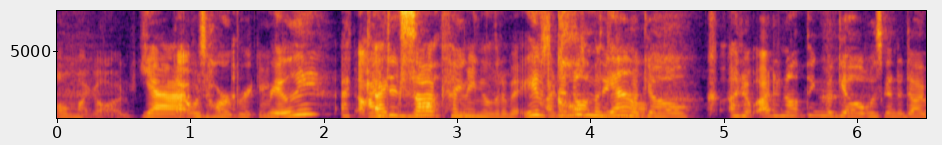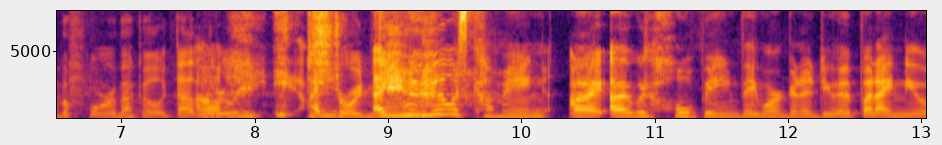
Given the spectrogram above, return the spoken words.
Oh my god. yeah that was heartbreaking. really i, I I, did saw not it coming think- a little bit it was I called miguel, Miguel. I don't. I did not think Miguel was gonna die before Rebecca. Like that Oh, literally it- I- destroyed I, me. knew it was coming. I, I was hoping they weren't gonna do it, but I knew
